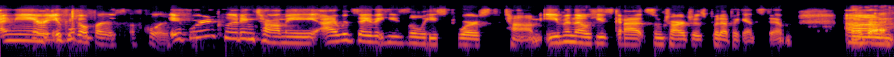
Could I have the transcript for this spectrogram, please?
I mean, Kara, you can go first, of course. If we're including Tommy, I would say that he's the least worst Tom, even though he's got some charges put up against him. Okay. Um,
